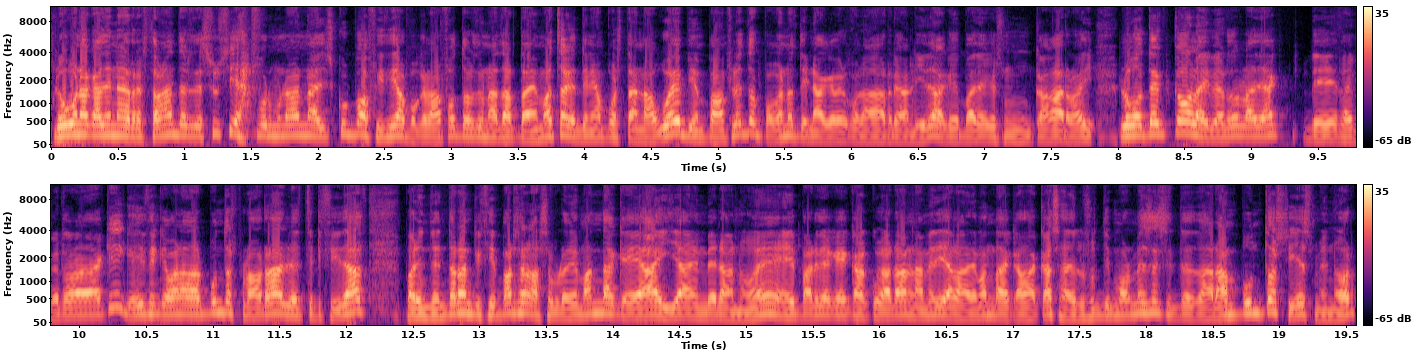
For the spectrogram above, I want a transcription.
Luego una cadena de restaurantes de sushi ha formulado una disculpa oficial porque las fotos de una tarta de matcha que tenían puesta en la web y en panfletos porque no nada que ver con la realidad, que parece que es un cagarro ahí. Luego Tecco, la Iberdrola de, aquí, la de aquí, que dicen que van a dar puntos para ahorrar electricidad para intentar anticiparse a la sobredemanda que hay ya en verano. ¿eh? Parece que calcularán la media de la demanda de cada casa de los últimos meses y te darán puntos si es menor.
